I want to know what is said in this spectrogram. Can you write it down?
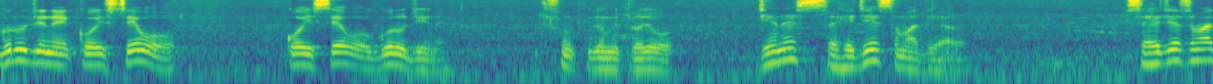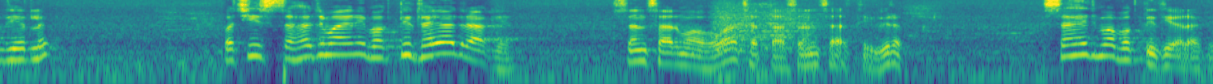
ગુરુજીને કોઈ સેવો કોઈ સેવો ગુરુજીને. શું કીધું મિત્રો, જુઓ, જેને સહેજે સમાધિ આવે. સહેજે સમાધિ એટલે પછી સહજમાં એની ભક્તિ થયા જ રાખે. સંસારમાં હોવા છતાં સંસારથી વિરક્ત. સહેજમાં ભક્તિ થયા રાખે.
